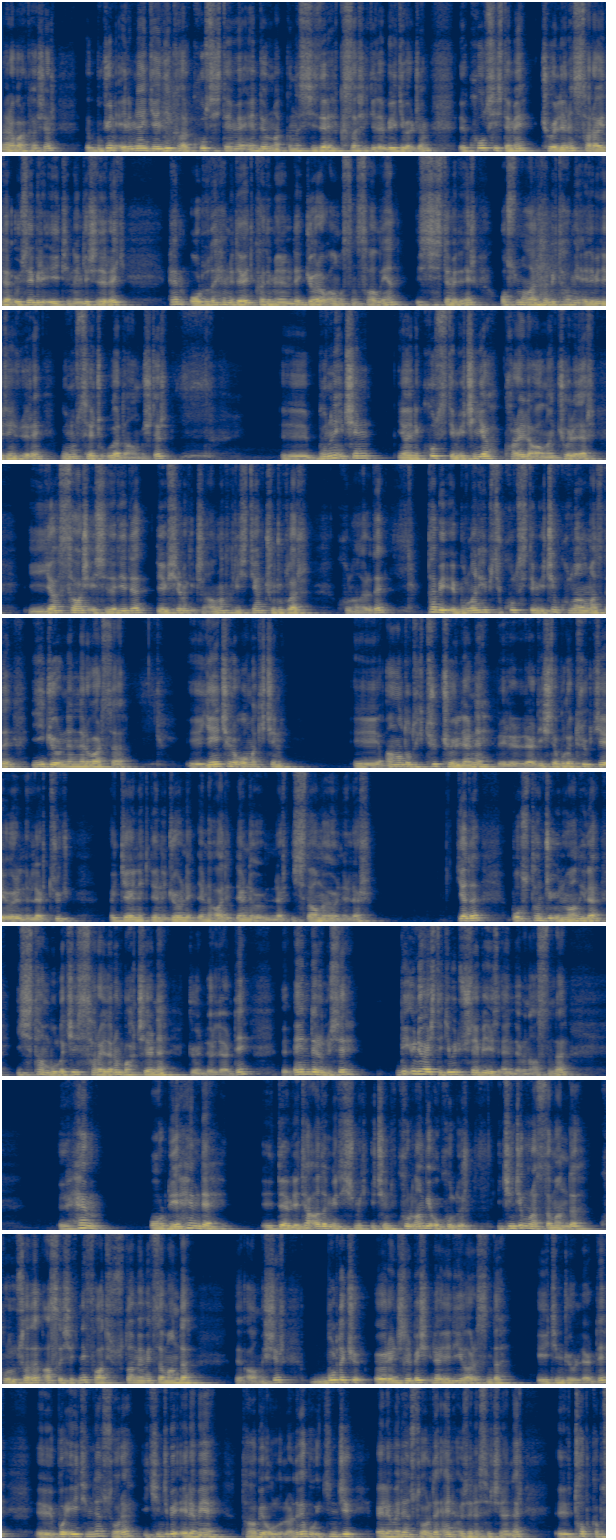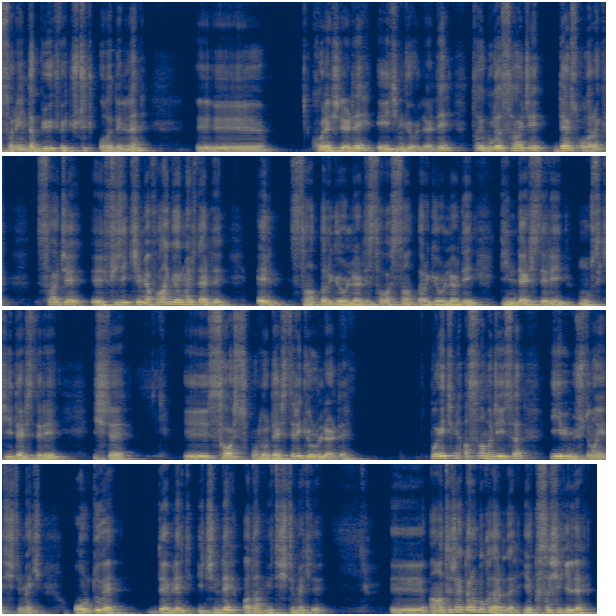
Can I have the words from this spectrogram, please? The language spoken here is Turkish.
Merhaba arkadaşlar. E, Bugün elimden geldiği kadar kol sistemi ve Enderun hakkında sizlere kısa şekilde bilgi vereceğim. E, Kol sistemi köylerin sarayda özel bir eğitimden geçilerek hem orduda hem de devlet kademelerinde görev almasını sağlayan sisteme denir. Osmanlılar tabi tahmin edebileceğiniz üzere bunu Selçuklulardan almıştır. E, Bunun için yani kul sistemi için ya parayla alınan köleler ya savaş esirleri ya da devşirmek için alınan Hristiyan çocuklar kullanılırdı. Tabii bunların hepsi kul sistemi için kullanılmazdı. İyi görünenler varsa e, Yeniçeri olmak için e, Anadolu'daki Türk köylülerine verirlerdi. İşte burada Türkçe öğrenirler. Türk geleneklerini, göreneklerini, adetlerini öğrenirler. İslam'ı öğrenirler. Ya da Bostancı unvanıyla İstanbul'daki sarayların bahçelerine gönderirlerdi. E, Enderun ise bir üniversite gibi düşünebiliriz Enderun'u aslında. E, Hem orduya hem de e, devlete adam yetiştirmek için kurulan bir okuldur. İkinci Murat zamanında kurulsa da asıl şeklini Fatih Sultan Mehmet zamanında e, almıştır. Buradaki öğrenciler 5 ila 7 yıl arasında eğitim görürlerdi. E, bu eğitimden sonra ikinci bir elemeye tabi olurlardı ve bu ikinci elemeden sonra da en özene seçilenler e, Topkapı Sarayı'nda büyük ve küçük oda denilen e, kolejlerde eğitim görürlerdi. Tabi burada sadece ders olarak sadece e, fizik, kimya falan görmezlerdi. El sanatları görürlerdi, savaş sanatları görürlerdi, din dersleri, musiki dersleri, işte e, savaş sporları dersleri görürlerdi. Bu eğitimin asıl amacı ise iyi bir Müslüman yetiştirmek, ordu ve devlet içinde adam yetiştirmekti. E, anlatacaklarım bu kadardı. Ya kısa şekilde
